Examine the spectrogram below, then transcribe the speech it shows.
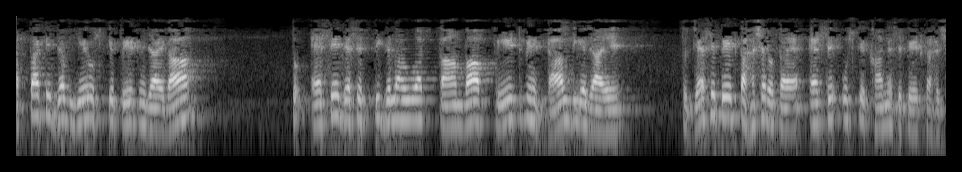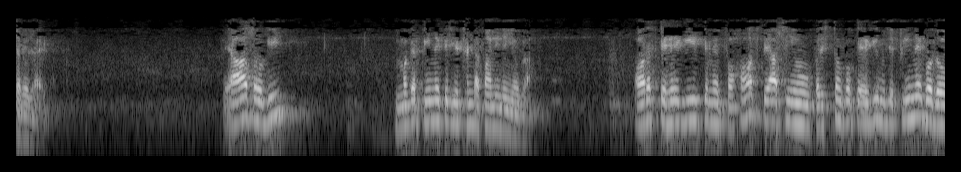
حتیٰ کہ جب یہ اس کے پیٹ میں جائے گا، تو ایسے جیسے پگھلا ہوا تانبا پیٹ میں ڈال دیا جائے، تو جیسے پیٹ کا حشر ہوتا ہے، ایسے اس کے کھانے سے پیٹ کا حشر ہو جائے گا۔ پیاس ہوگی، مگر پینے کے لیے ٹھنڈا پانی نہیں ہوگا۔ عورت کہے گی کہ میں بہت پیاسی ہوں، فرشتوں کو کہے گی مجھے پینے کو دو۔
